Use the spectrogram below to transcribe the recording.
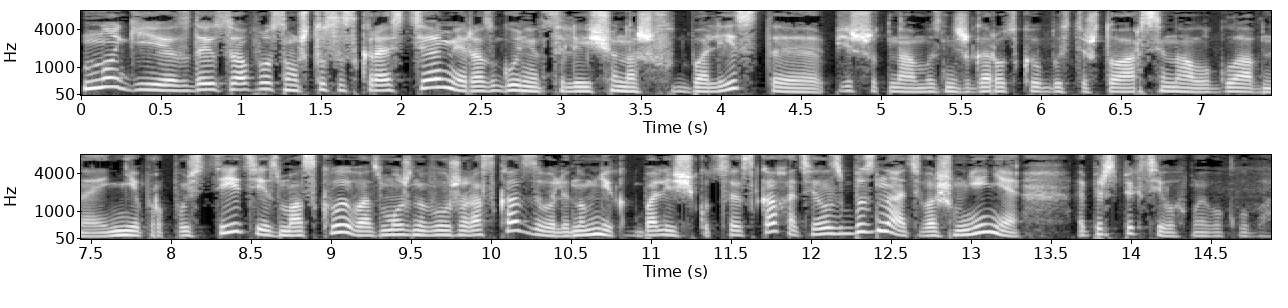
Многие задаются вопросом, что со скоростями, разгонятся ли еще наши футболисты. Пишут нам из Нижегородской области, что Арсеналу главное не пропустить. Из Москвы, возможно, вы уже рассказывали, но мне, как болельщику ЦСКА, хотелось бы знать ваше мнение о перспективах моего клуба.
